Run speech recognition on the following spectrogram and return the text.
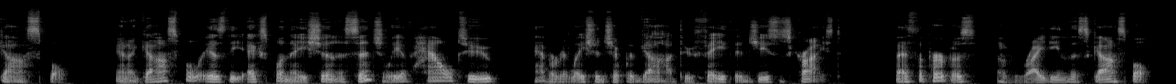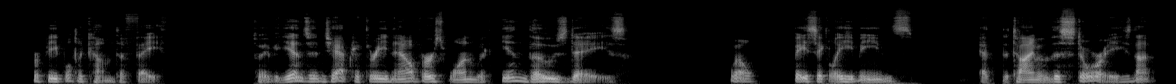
gospel. And a gospel is the explanation, essentially, of how to have a relationship with God through faith in Jesus Christ. That's the purpose of writing this gospel, for people to come to faith. So he begins in chapter 3 now, verse 1, with in those days. Well, basically, he means at the time of this story. He's not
